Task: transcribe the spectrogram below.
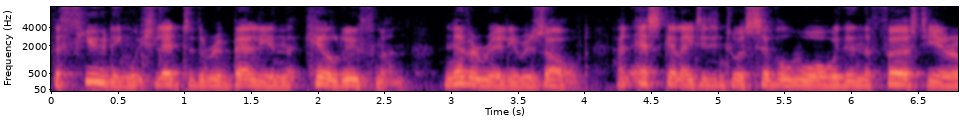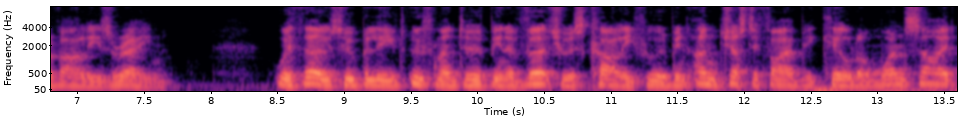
The feuding which led to the rebellion that killed Uthman never really resolved and escalated into a civil war within the first year of Ali's reign. With those who believed Uthman to have been a virtuous caliph who had been unjustifiably killed on one side,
